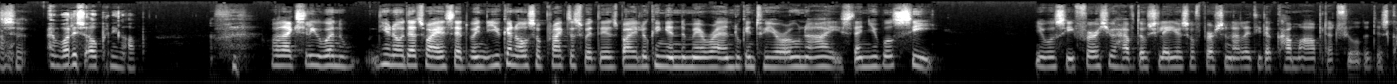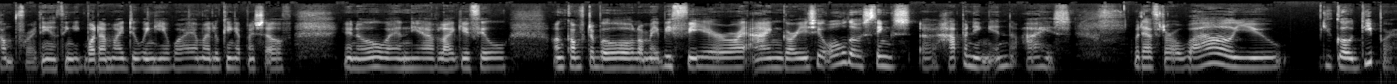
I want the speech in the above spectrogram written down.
so, and what is opening up Well, actually, when you know, that's why I said when you can also practice with this by looking in the mirror and look into your own eyes, then you will see. You will see first you have those layers of personality that come up that feel the discomfort and you're thinking, what am I doing here? Why am I looking at myself? You know, and you have like you feel uncomfortable or maybe fear or anger. You see all those things uh, happening in the eyes. But after a while, you you go deeper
